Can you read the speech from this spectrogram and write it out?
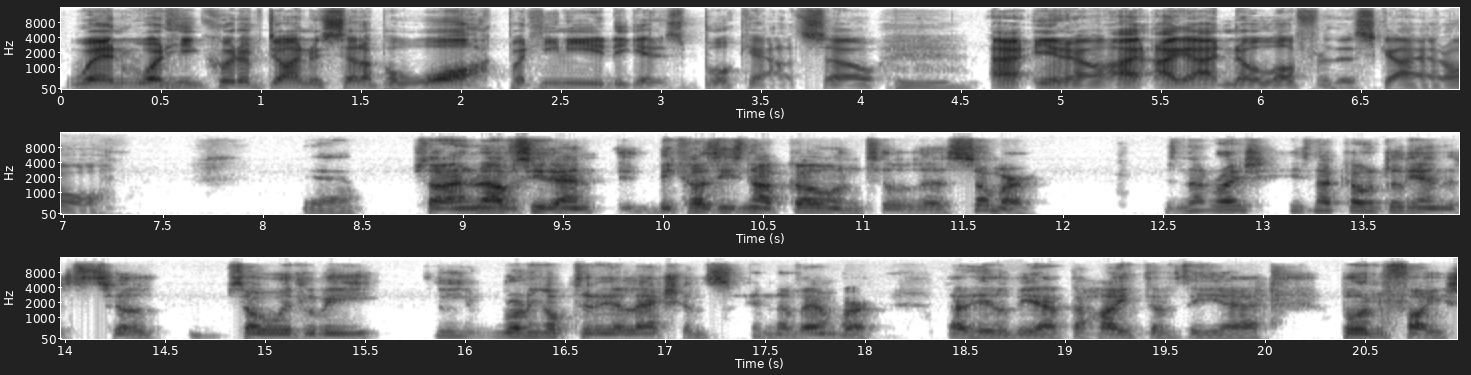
when what mm-hmm. he could have done was set up a walk, but he needed to get his book out. So, mm-hmm. uh, you know, I, I got no love for this guy at all. Yeah. So, and obviously, then because he's not going till the summer, isn't that right? He's not going till the end of till, so it'll be running up to the elections in November that he'll be at the height of the uh, bun fight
